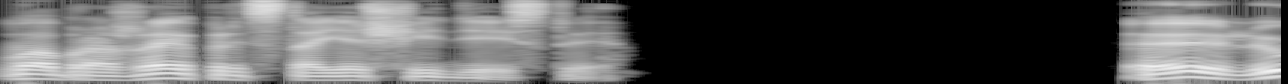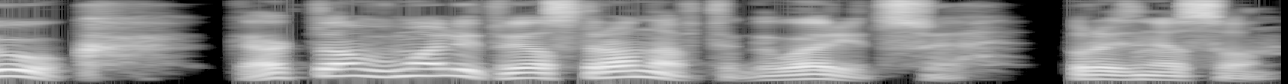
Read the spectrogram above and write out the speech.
воображая предстоящие действия. «Эй, Люк, как там в молитве астронавта говорится?» — произнес он.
